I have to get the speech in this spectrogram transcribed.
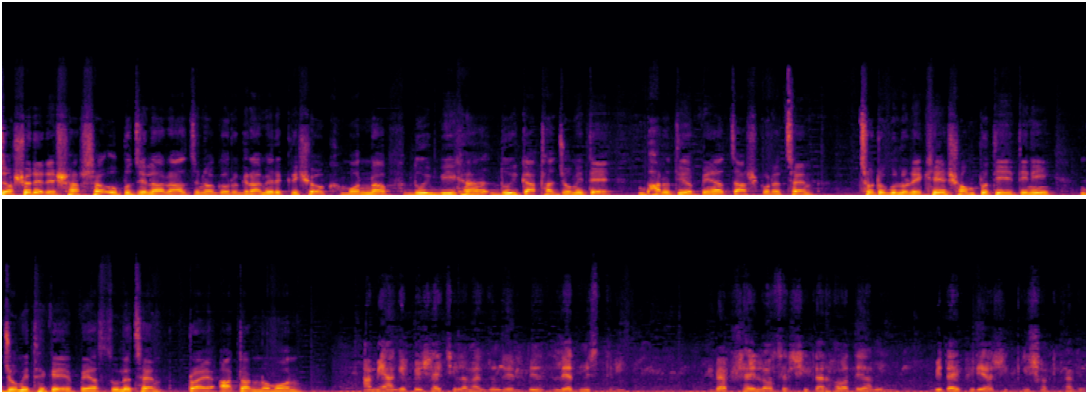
যশোরের শার্শা উপজেলা রাজনগর গ্রামের কৃষক মন্নাফ দুই বিঘা দুই কাঠা জমিতে ভারতীয় পেঁয়াজ চাষ করেছেন। ছোটগুলো রেখে সম্প্রতি তিনি জমি থেকে পেঁয়াজ তুলেছেন প্রায় আটান্ন মন। আমি আগে পেশায় ছিলাম একজন লেদ মিস্ত্রি। ব্যবসায়ী লসের শিকার হওয়াতে আমি বিদায় ফিরে আসি কৃষক কাজে।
